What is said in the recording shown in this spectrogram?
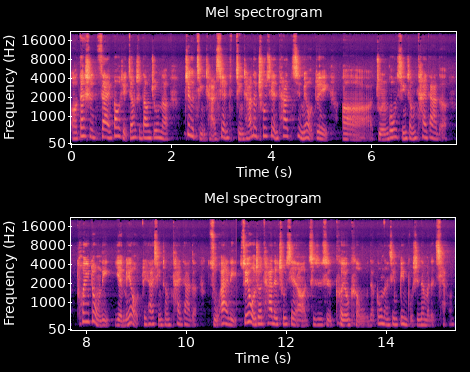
呃，但是在《暴雪将至》当中呢，这个警察线警察的出现，他既没有对呃主人公形成太大的。推动力也没有对它形成太大的阻碍力，所以我说它的出现啊，其实是可有可无的，功能性并不是那么的强。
